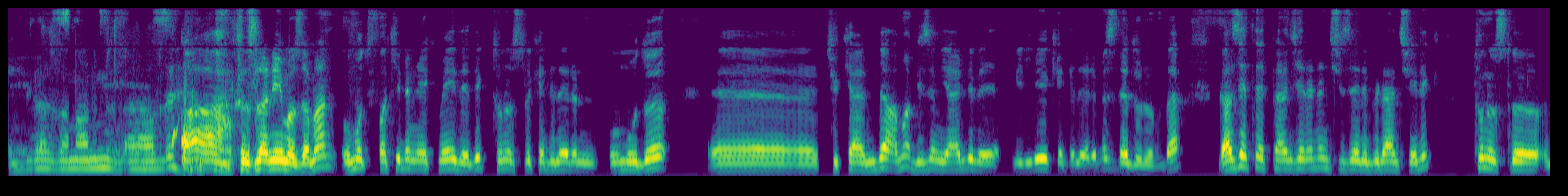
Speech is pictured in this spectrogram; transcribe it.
Biraz zamanımız daraldı. Aa, hızlanayım o zaman. Umut Fakir'in ekmeği dedik. Tunuslu kedilerin umudu e, tükendi ama bizim yerli ve milli kedilerimiz ne durumda? Gazete Pencere'nin çizeri Bülent Çelik, Tunuslu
